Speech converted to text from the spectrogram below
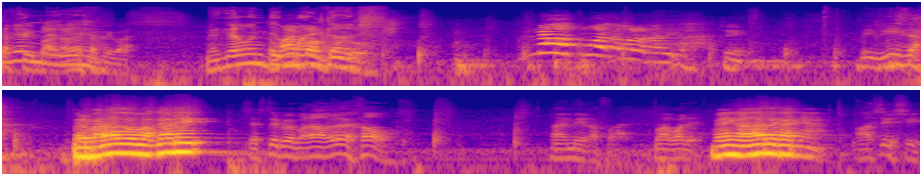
vais a flipar, vais a flipar. Me cago en tus muertos. ¡No puedo con la Navidad! Sí. Mi vida. ¿Preparado, Bacari? Ya estoy preparado, lo he dejado. Ay, mi gafa. Va, vale. Venga, dale caña. Así sí.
